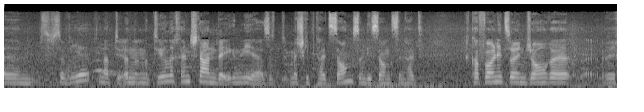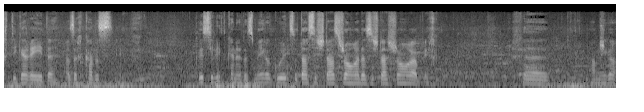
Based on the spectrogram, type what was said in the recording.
ähm, es ist so wie natü äh, natürlich entstanden irgendwie. Also man schreibt halt Songs und die Songs sind halt, ich kann voll nicht so in Genre äh, richtigen reden. Also ich kann das, gewisse Leute kennen das mega gut, so das ist das Genre, das ist das Genre, aber ich, ich äh, habe mega,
